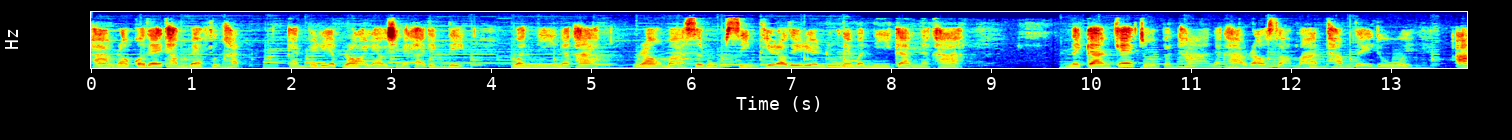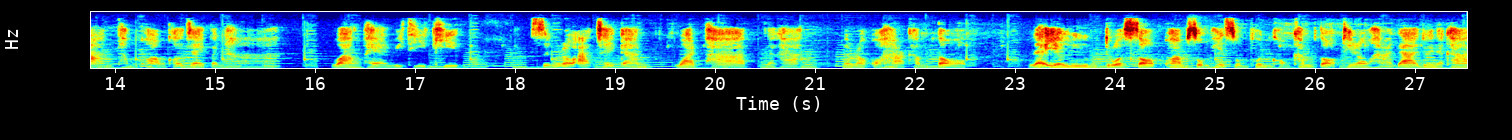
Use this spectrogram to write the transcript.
ค่ะเราก็ได้ทำแบบฝึกหัดกันไปเรียบร้อยแล้วใช่ไหมคะเด็กๆ วันนี้นะคะ เรามาสรุปสิ่งที่เราได้เรียนรู้ในวันนี้กันนะคะ ในการแก้โจทย์ปัญหานะคะ เราสามารถทำได้โดยอ่านทำความเข้าใจปัญหา วางแผนวิธีคิด ซึ่งเราอาจใช้การวาดภาพนะคะ แล้วเราก็หาคำตอบ และอย่าลืมตรวจสอบความสมเหตุสมผลของคำตอบที่เราหาได้ด้วยนะคะ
